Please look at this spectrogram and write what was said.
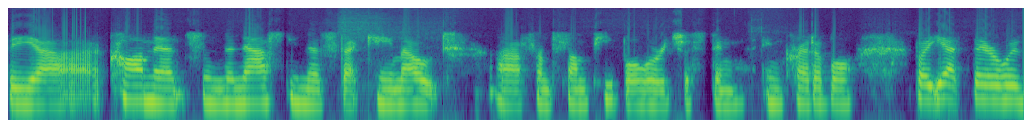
the uh, comments and the nastiness that came out uh, from some people were just in, incredible. But yet, there was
